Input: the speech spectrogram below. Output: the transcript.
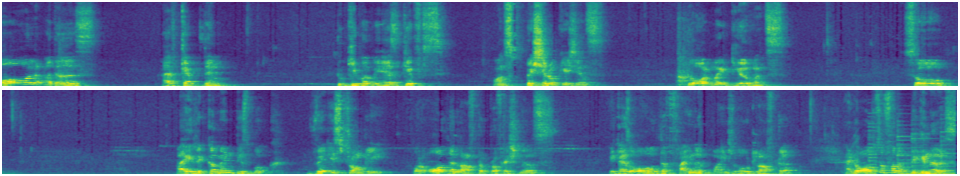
all others, I have kept them to give away as gifts on special occasions to all my dear ones. So I recommend this book very strongly for all the laughter professionals. It has all the finer points about laughter and also for the beginners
